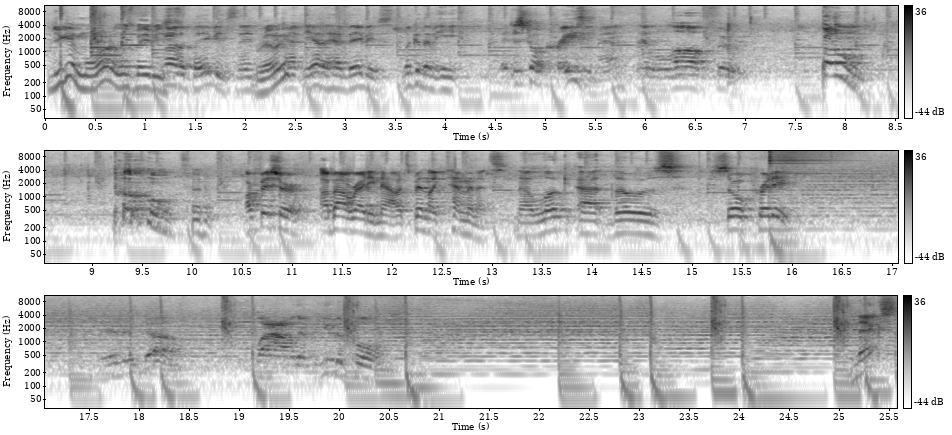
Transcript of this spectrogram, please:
Did you get more of those babies? No, the babies. They, Really? Yeah, they have babies. Look at them eat. They just go crazy, man. They love food. Boom! Boom! Our fish are about ready now. It's been like 10 minutes. Now look at those. So pretty. Here they go. Wow, they're beautiful. Next,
